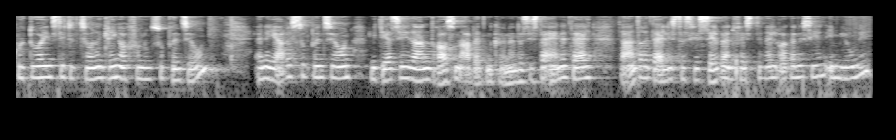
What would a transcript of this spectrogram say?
Kulturinstitutionen kriegen auch von uns Subvention eine Jahressubvention, mit der sie dann draußen arbeiten können. Das ist der eine Teil. Der andere Teil ist, dass wir selber ein Festival organisieren im Juni,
